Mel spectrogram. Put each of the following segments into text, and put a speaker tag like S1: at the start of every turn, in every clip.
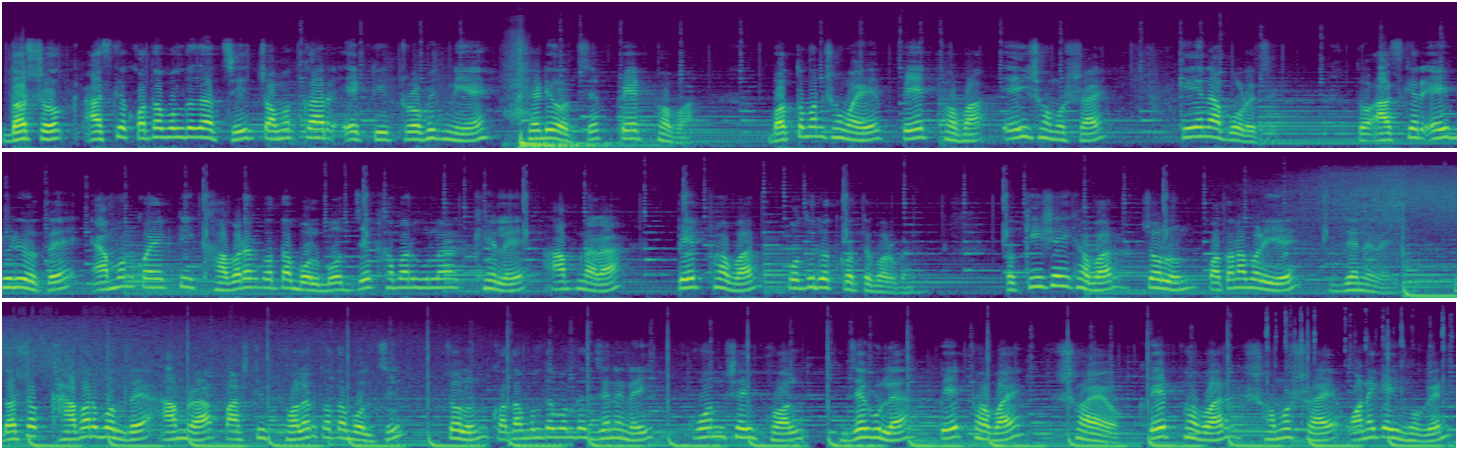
S1: দর্শক, আজকে কথা বলতে যাচ্ছি চমৎকার একটি ট্রফিক নিয়ে, সেটি হচ্ছে পেট ফবা। বর্তমান সময়ে পেট ফবা এই সমস্যায় কে না পড়েছে? তো আজকের এই ভিডিওতে এমন কয়েকটি খাবারের কথা বলব, যে খাবারগুলো খেলে আপনারা পেট ফাবার প্রতিরোধ করতে পারবেন। তো কি সেই খাবার? চলুন কথা না বাড়িয়ে জেনে নেই। দর্শক, খাবার বলতে আমরা পাঁচটি ফলের কথা বলছি। চলুন কথা বলতে বলতে জেনে নেই কোন সেই ফল যেগুলা পেট ফাবায় সহায়ক। পেট ফাবার সমস্যায় অনেকেই ভোগেন।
